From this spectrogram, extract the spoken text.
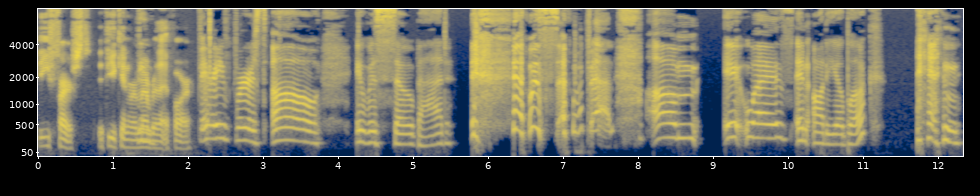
The first, if you can remember that far. Very first. Oh, it was so bad. it was so bad. Um it was an audiobook and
